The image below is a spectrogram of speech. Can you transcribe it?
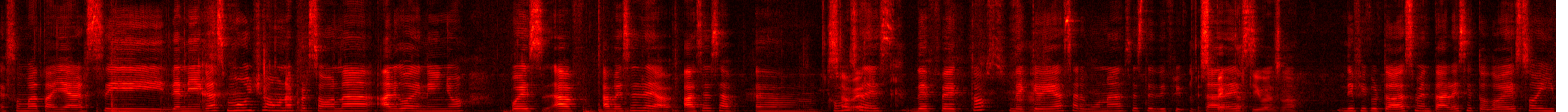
es un batallar. Si le niegas mucho a una persona algo de niño, pues a, a veces le ha- haces, a- em, ¿cómo se dice? Defectos, le creas algunas este, dificultades, Expectativas, ¿no? dificultades mentales y todo eso y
